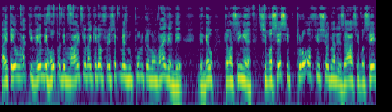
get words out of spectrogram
Aí tem um lá que vende roupa de marca e vai querer oferecer para o mesmo público, ele não vai vender, entendeu? Então assim, é, se você se profissionalizar, se você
